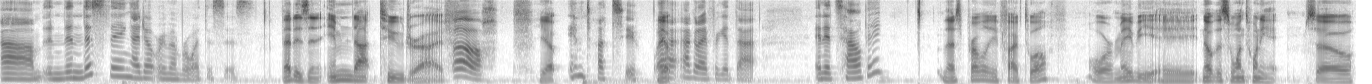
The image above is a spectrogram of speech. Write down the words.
um, and then this thing, I don't remember what this is. That is an M.2 drive. Oh, Yep. M dot two. Yep. How could I forget that? And it's how big? That's probably a 512 or maybe a no. This is 128. So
